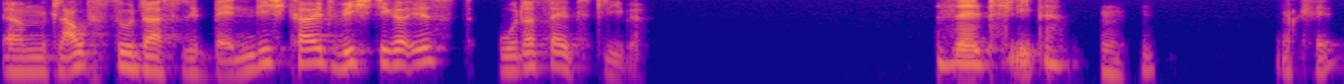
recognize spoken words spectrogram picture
ähm, glaubst du, dass Lebendigkeit wichtiger ist oder Selbstliebe? Selbstliebe. Mhm. Okay.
